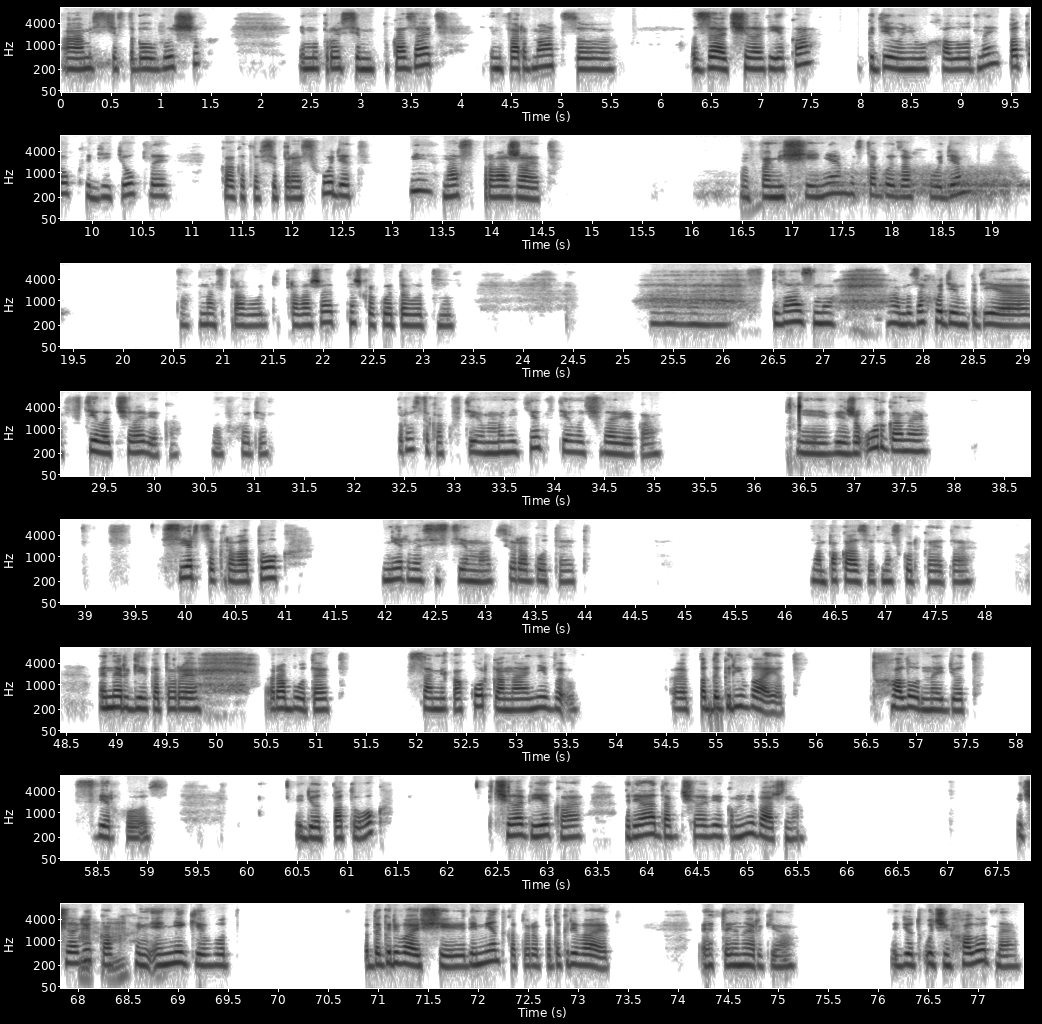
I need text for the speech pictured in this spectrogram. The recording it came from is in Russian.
А мы сейчас с тобой в высших, и мы просим показать информацию за человека, где у него холодный поток, где теплый, как это все происходит, и нас провожает. В помещение мы с тобой заходим. Так, нас проводит, провожает, знаешь, какой-то вот в плазму. А мы заходим, где в тело человека мы входим. Просто как в те манекен тела человека. И вижу органы, сердце, кровоток, нервная система, все работает. Нам показывают, насколько это энергии, которые работают сами как органы, они подогревают. Холодно идет сверху, идет поток человека, рядом человеком, неважно. И человек как некий вот подогревающий элемент, который подогревает эту энергию. Идет очень холодная,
